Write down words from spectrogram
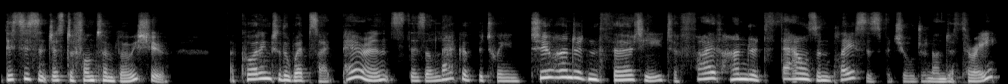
this isn't just a Fontainebleau issue. According to the website Parents, there's a lack of between 230 to 500,000 places for children under three.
